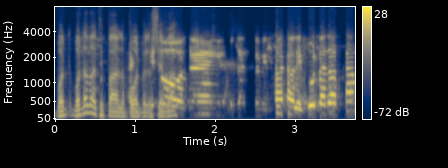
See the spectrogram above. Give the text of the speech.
בוא, בוא נדבר טיפה על הפועל באר שבע. זה- משחק האליפות לדעתכם?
